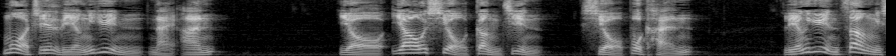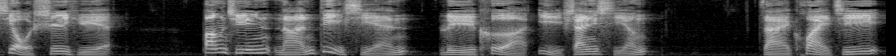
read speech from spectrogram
莫知灵运乃安。有妖秀更近，秀不肯。灵运赠秀诗曰：“邦君南地险，旅客一山行。在会稽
